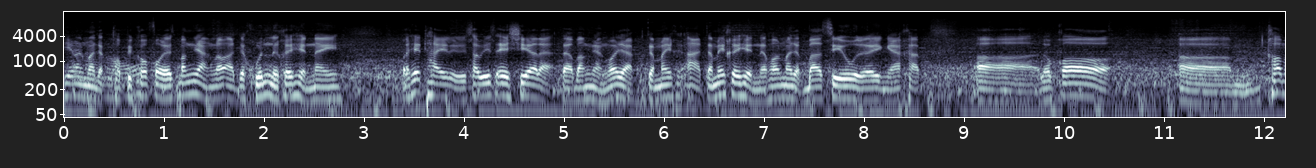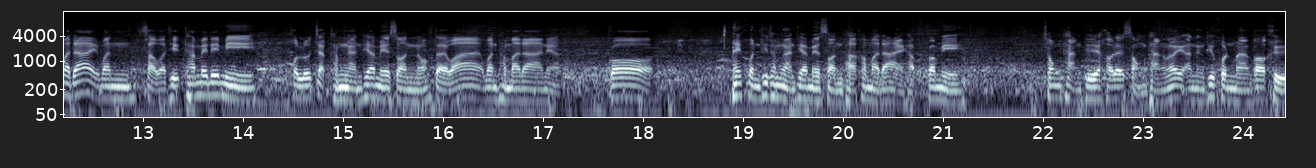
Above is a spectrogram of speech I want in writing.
ที่มันมาจาก tropical forest บางอย่างเราอาจจะคุ้นหรือเคยเห็นในประเทศไทยหรือ Southeast Asia แหละ แต่บางอย่างก็อยากจะไม่อาจจะไม่เคยเห็นนะเพราะมันมาจากบราซิลหรืออะไรอย่างเงี้ยครับเอ่อแล้วก็ เอ่อเข้ามาได้วันเสาร์อาทิตย์ถ้าไม่ได้มีคนรู้จักทำงานที่อเมซอนเนาะแต่ว่าวันธรรมดาเนี่ยก็ให้คนที่ทำงานที่อเมซอนพาเข้ามาได้ครับ ก็มีช่องทางที่จะเข้าได้สองทางแล้วอีกอันหนึ่งที่คนมาก็คือ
